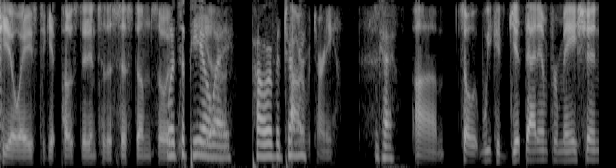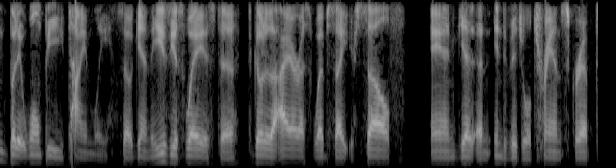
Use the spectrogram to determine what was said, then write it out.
POAs to get posted into the system. So what's a POA? Be, uh, power of attorney. Power of attorney. Okay. Um, so we could get that information, but it won't be timely. So again, the easiest way is to, to go to the IRS website yourself and get an individual transcript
